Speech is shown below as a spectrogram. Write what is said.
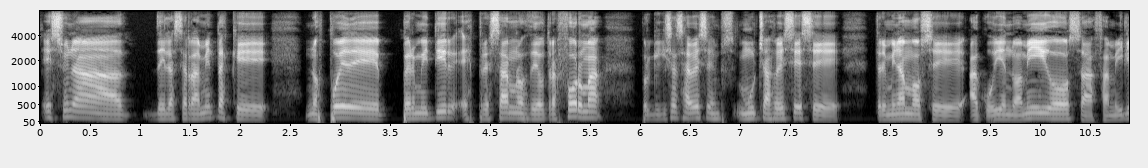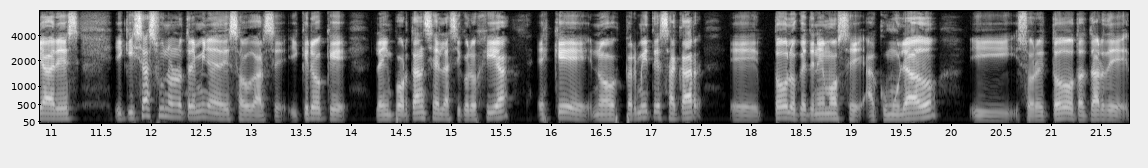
Es una de las herramientas que nos puede permitir expresarnos de otra forma, porque quizás a veces, muchas veces eh, terminamos eh, acudiendo a amigos, a familiares, y quizás uno no termina de desahogarse. Y creo que la importancia de la psicología es que nos permite sacar eh, todo lo que tenemos acumulado y sobre todo tratar de,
